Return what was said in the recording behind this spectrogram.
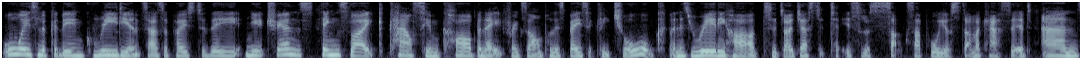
Always look at the ingredients as opposed to the nutrients. Things like calcium carbonate, for example, is basically chalk and is really hard to digest. It, it sort of sucks up all your stomach acid and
